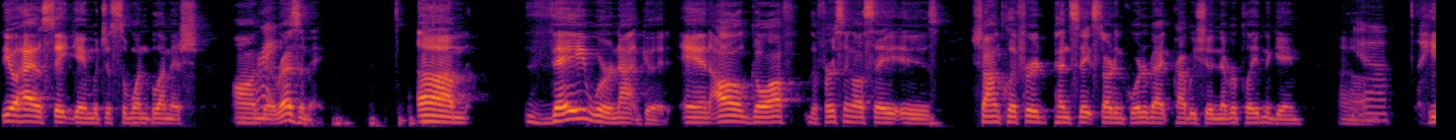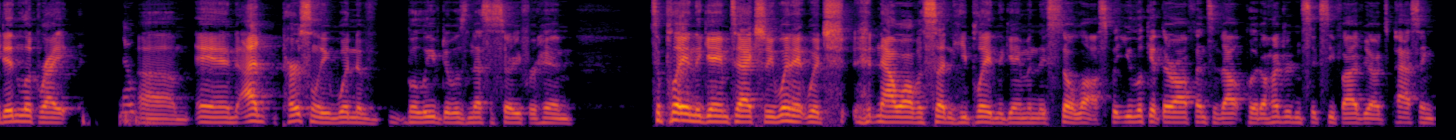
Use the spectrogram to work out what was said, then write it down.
the Ohio State game with just the one blemish on right. their resume. Um, they were not good. And I'll go off. The first thing I'll say is Sean Clifford, Penn State starting quarterback, probably should have never played in the game. Um, yeah. He didn't look right. Nope. Um, and I personally wouldn't have believed it was necessary for him to play in the game to actually win it, which now all of a sudden he played in the game and they still lost. But you look at their offensive output, 165 yards passing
